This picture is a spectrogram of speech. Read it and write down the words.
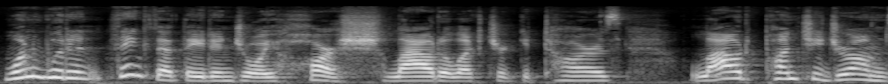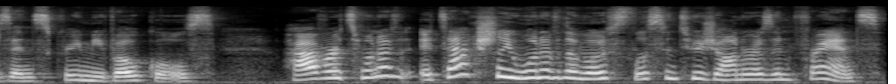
one wouldn't think that they'd enjoy harsh, loud electric guitars, loud punchy drums, and screamy vocals. However, it's one of it's actually one of the most listened to genres in France.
